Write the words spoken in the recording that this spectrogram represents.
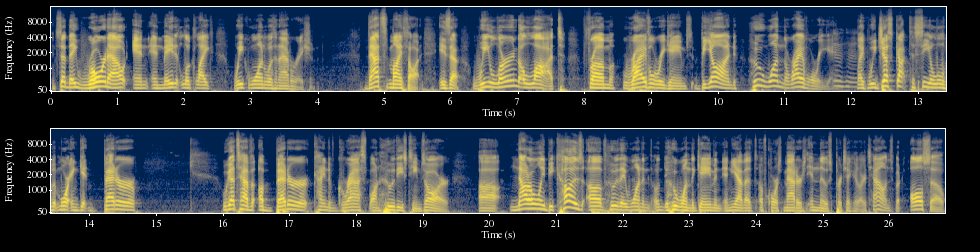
Instead, they roared out and, and made it look like week one was an aberration. That's my thought. Is that we learned a lot from rivalry games beyond who won the rivalry game. Mm-hmm. Like we just got to see a little bit more and get better. We got to have a better kind of grasp on who these teams are. Uh, not only because of who they won and who won the game, and, and yeah, that of course matters in those particular towns, but also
